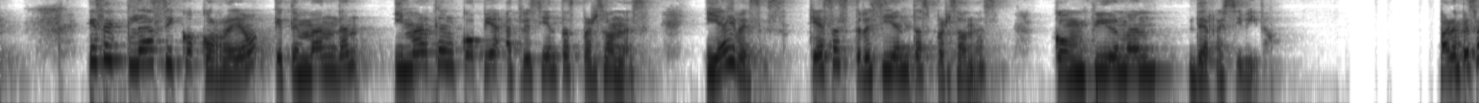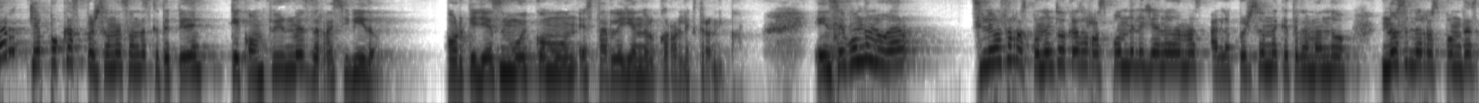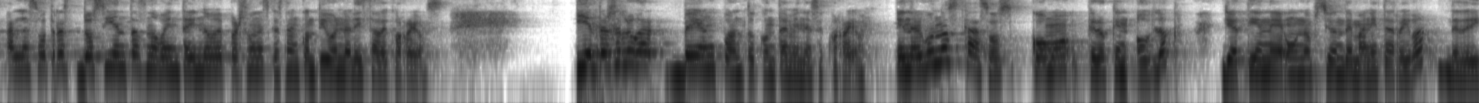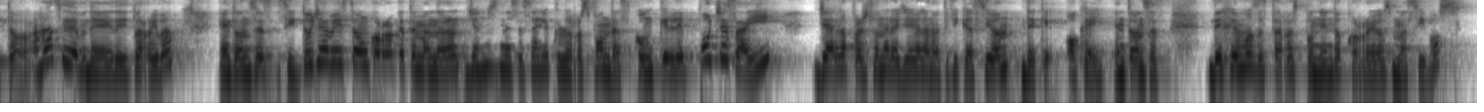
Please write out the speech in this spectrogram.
es el clásico correo que te mandan y marcan copia a 300 personas. Y hay veces que esas 300 personas confirman de recibido. Para empezar, ya pocas personas son las que te piden que confirmes de recibido porque ya es muy común estar leyendo el correo electrónico. En segundo lugar, si le vas a responder, en todo caso, respóndele ya nada más a la persona que te la mandó. No se le respondas a las otras 299 personas que están contigo en la lista de correos. Y en tercer lugar, vean cuánto contamina ese correo. En algunos casos, como creo que en Outlook, ya tiene una opción de manita arriba, de dedito, ajá, sí, de, dedito arriba. Entonces, si tú ya viste un correo que te mandaron, ya no es necesario que lo respondas. Con que le puches ahí, ya la persona le llega la notificación de que, ok, entonces, dejemos de estar respondiendo correos masivos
